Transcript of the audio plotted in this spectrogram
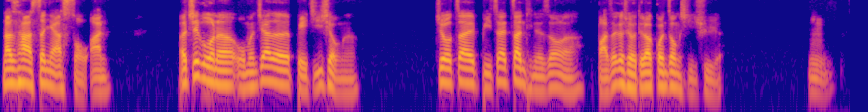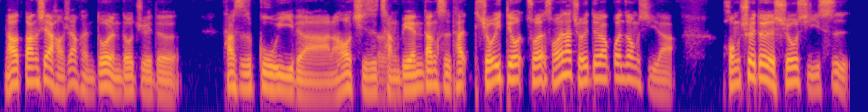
那是他的生涯首安，而结果呢，我们家的北极熊呢，就在比赛暂停的时候呢，把这个球丢到观众席去了，嗯，然后当下好像很多人都觉得。他是故意的啊，然后其实场边当时他球一丢，首先首先他球一丢到观众席啦，红雀队的休息室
